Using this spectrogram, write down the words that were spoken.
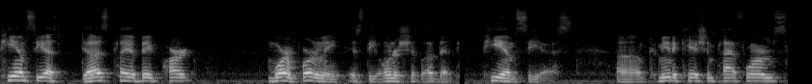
PMCS does play a big part. More importantly, is the ownership of that PMCS um, communication platforms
